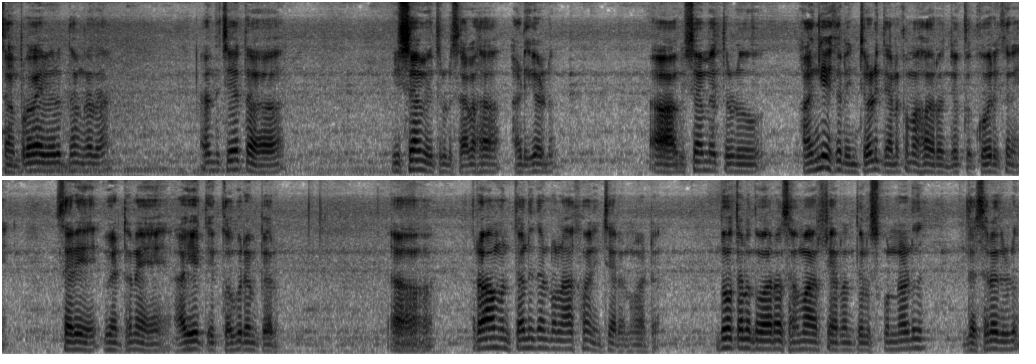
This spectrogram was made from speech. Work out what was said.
సంప్రదాయ విరుద్ధం కదా. అందుచేత విశ్వామిత్రుడు సలహా అడిగాడు. ఆ విశ్వామిత్రుడు అంగీకరించాడు జనక మహారాజు యొక్క కోరికని. సరే వెంటనే అయోధ్య కబురంపారు రాముని తల్లిదండ్రులు ఆహ్వానించారనమాట దూతల ద్వారా సమాచారం తెలుసుకున్నాడు దశరథుడు.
